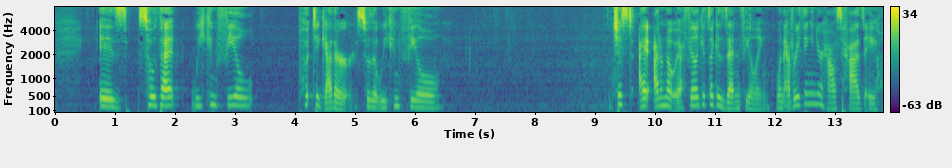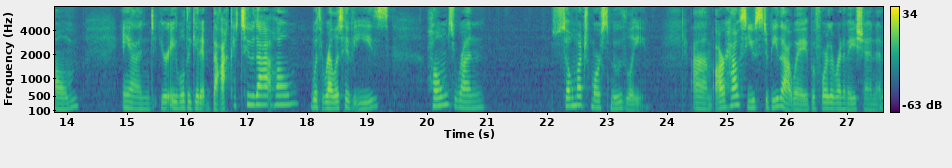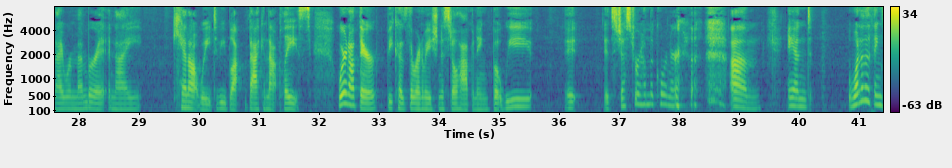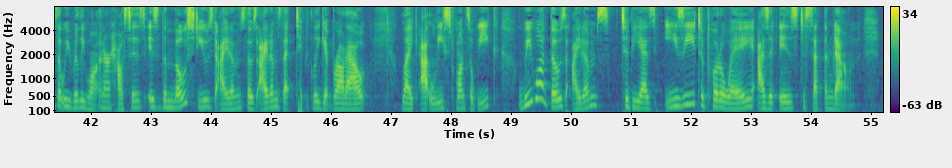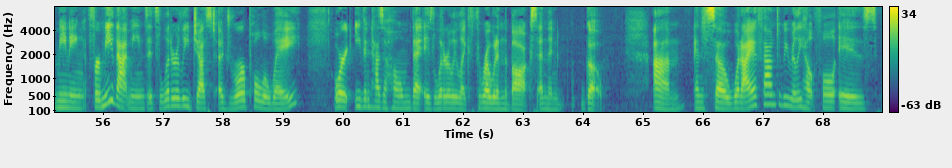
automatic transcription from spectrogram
is so that we can feel put together, so that we can feel just I, I don't know i feel like it's like a zen feeling when everything in your house has a home and you're able to get it back to that home with relative ease homes run so much more smoothly um, our house used to be that way before the renovation and i remember it and i cannot wait to be back in that place we're not there because the renovation is still happening but we it it's just around the corner. um, and one of the things that we really want in our houses is the most used items, those items that typically get brought out like at least once a week. We want those items to be as easy to put away as it is to set them down. Meaning, for me, that means it's literally just a drawer pull away, or it even has a home that is literally like throw it in the box and then go. Um, and so, what I have found to be really helpful is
